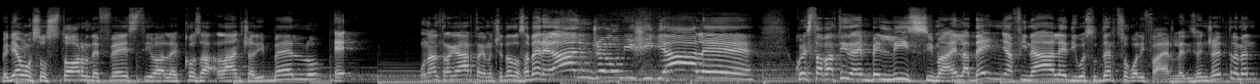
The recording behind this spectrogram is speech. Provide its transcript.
Vediamo questo Storm the Festival e cosa lancia di bello. E un'altra carta che non ci è dato sapere, l'angelo micidiale! Questa partita è bellissima, è la degna finale di questo terzo qualifier, ladies and gentlemen.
